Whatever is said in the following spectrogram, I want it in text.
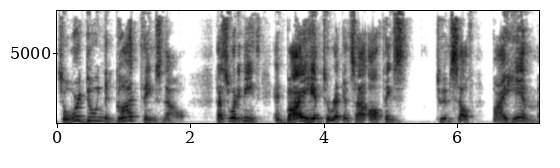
So we're doing the God things now. That's what he means. And by him to reconcile all things to himself by him,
